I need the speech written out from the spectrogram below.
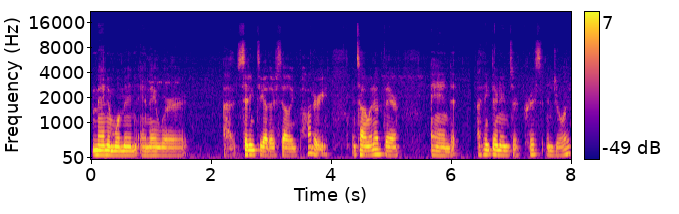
man and woman, and they were uh, sitting together selling pottery. And so I went up there, and I think their names are Chris and Joy.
